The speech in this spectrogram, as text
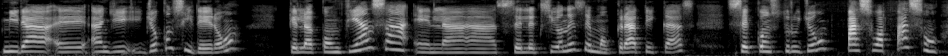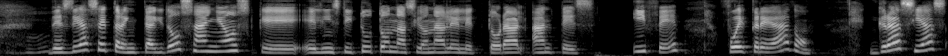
Mira, eh, Angie, yo considero que la confianza en las elecciones democráticas se construyó paso a paso. Desde hace 32 años que el Instituto Nacional Electoral, antes IFE, fue creado. Gracias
